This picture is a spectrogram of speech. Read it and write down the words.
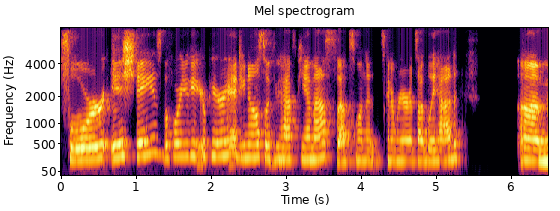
four-ish days before you get your period you know so if you have pms that's when it's going to rear its ugly head. Um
